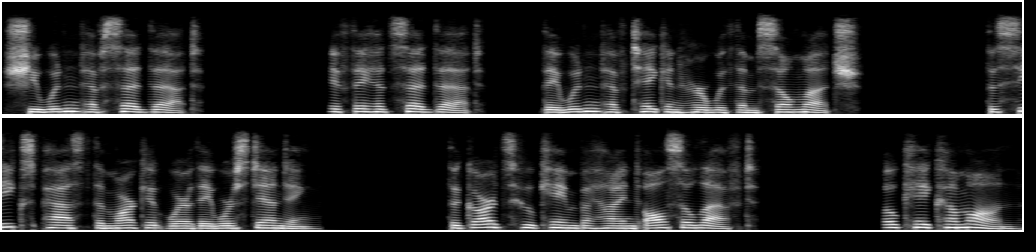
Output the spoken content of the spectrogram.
she wouldn't have said that. If they had said that, they wouldn't have taken her with them so much. The Sikhs passed the market where they were standing. The guards who came behind also left. Okay come on.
